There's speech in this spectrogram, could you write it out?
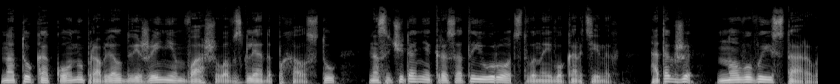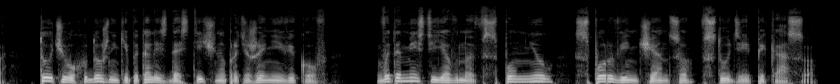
на то, как он управлял движением вашего взгляда по холсту, на сочетание красоты и уродства на его картинах, а также нового и старого — то, чего художники пытались достичь на протяжении веков. В этом месте я вновь вспомнил спор Винченцо в студии Пикассо.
